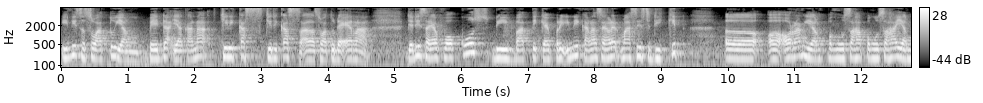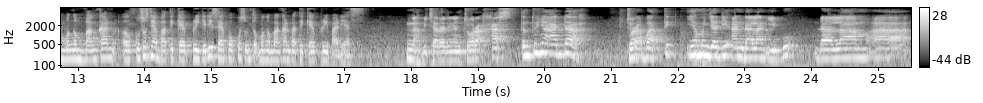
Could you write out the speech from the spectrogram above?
ini sesuatu yang beda ya karena ciri khas ciri khas uh, suatu daerah. Jadi saya fokus di batik Kepri ini karena saya lihat masih sedikit uh, orang yang pengusaha-pengusaha yang mengembangkan uh, khususnya batik Kepri. Jadi saya fokus untuk mengembangkan batik Kepri, Pak Dias. Nah, bicara dengan corak khas, tentunya ada corak batik yang menjadi andalan Ibu dalam uh,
